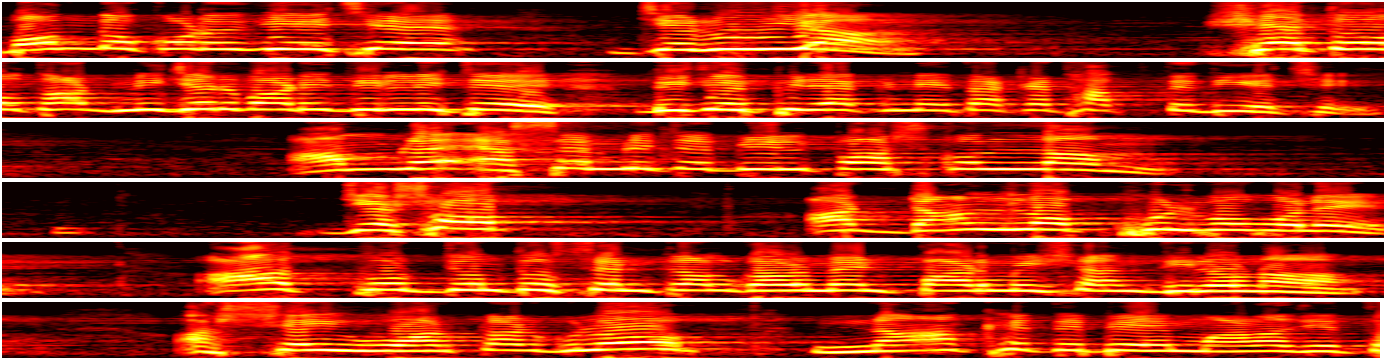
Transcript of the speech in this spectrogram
বন্ধ করে দিয়েছে যে রুইয়া সে তো তার নিজের বাড়ি দিল্লিতে বিজেপির এক নেতাকে থাকতে দিয়েছে। আমরা অ্যাসেম্বলিতে বিল পাস করলাম। যেসব আর ডানলপ খুলবো বলে আজ পর্যন্ত সেন্ট্রাল গভর্নমেন্ট পারমিশন দিল না। আর সেই ওয়ার্কারগুলো না খেতে পেয়ে মারা যেত।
